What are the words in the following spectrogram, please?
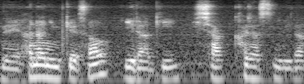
네, 하나님께서 일하기 시작하셨습니다.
